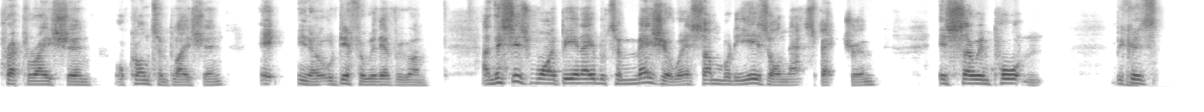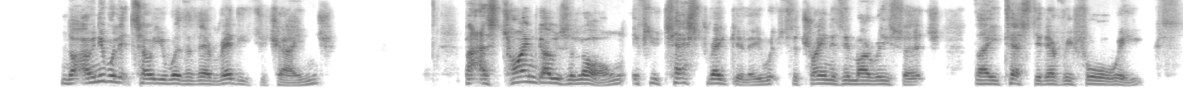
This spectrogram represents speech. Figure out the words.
preparation or contemplation, it you know it will differ with everyone. And this is why being able to measure where somebody is on that spectrum is so important because not only will it tell you whether they're ready to change, but as time goes along, if you test regularly, which the trainers in my research, they tested every four weeks,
